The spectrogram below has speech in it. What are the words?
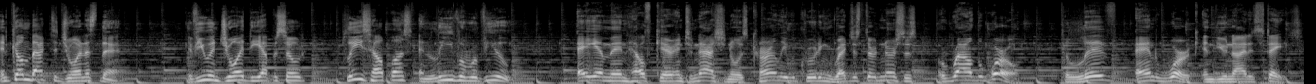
and come back to join us then. If you enjoyed the episode, please help us and leave a review. AMN Healthcare International is currently recruiting registered nurses around the world to live and work in the United States.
